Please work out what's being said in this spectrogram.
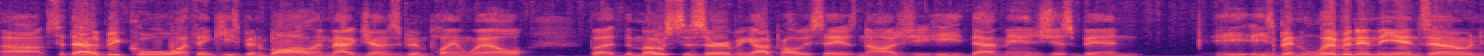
Uh, so that would be cool. I think he's been balling. Mac Jones has been playing well, but the most deserving I'd probably say is Najee. He that man's just been he, he's been living in the end zone,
